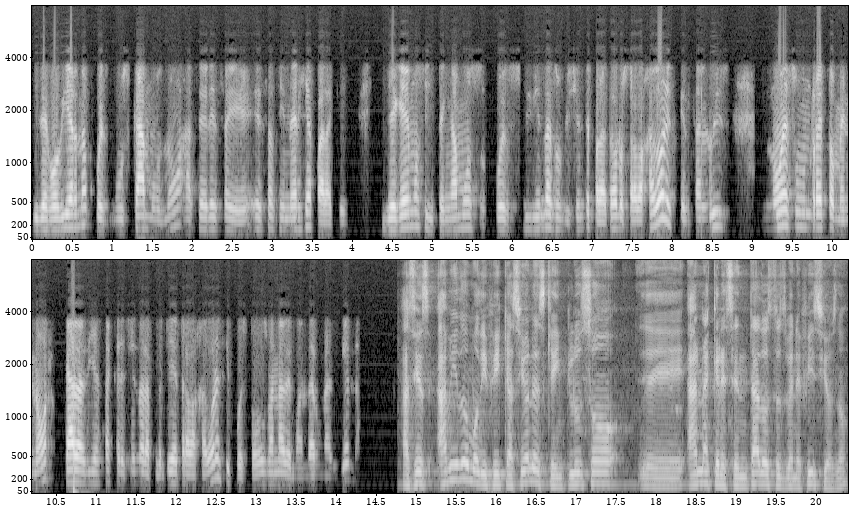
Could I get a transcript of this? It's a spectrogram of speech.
y de gobierno, pues buscamos, ¿no? Hacer ese, esa sinergia para que lleguemos y tengamos pues vivienda suficiente para todos los trabajadores, que en San Luis no es un reto menor, cada día está creciendo la plantilla de trabajadores y pues todos van a demandar una vivienda. Así es, ha habido modificaciones que incluso eh, han acrecentado estos beneficios, ¿no?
